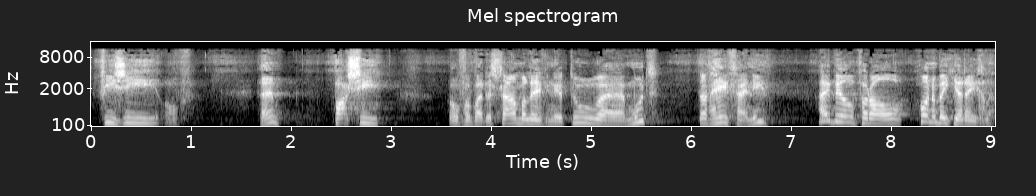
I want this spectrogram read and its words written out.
Visie of hè, passie over waar de samenleving naartoe uh, moet, dat heeft hij niet. Hij wil vooral gewoon een beetje regelen.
